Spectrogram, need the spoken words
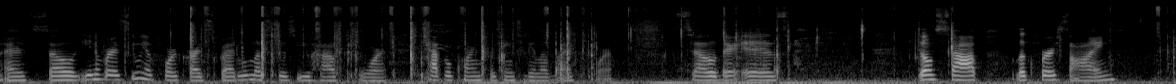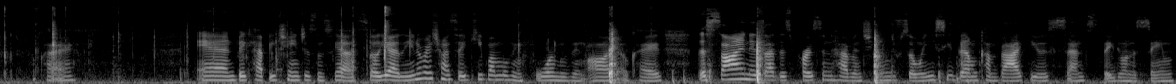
Okay, so universe, give me a four card spread. What messages you have for Capricorn pertaining to their love life for? So there is don't stop, look for a sign. Okay. And big happy changes and yeah. So yeah, the universe trying to say keep on moving forward, moving on. Okay. The sign is that this person haven't changed. So when you see them come back, you sense they doing the same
